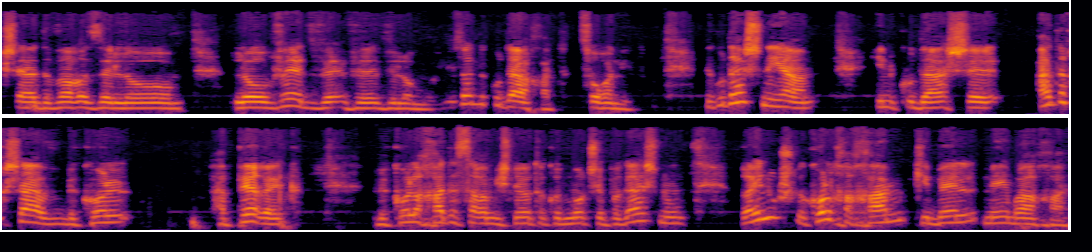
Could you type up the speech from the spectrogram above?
כשהדבר הזה לא, לא עובד ו- ו- ולא מועיל. זו נקודה אחת, צורנית. נקודה שנייה היא נקודה שעד עכשיו בכל הפרק, בכל 11 המשניות הקודמות שפגשנו, ראינו שכל חכם קיבל מימרה אחת.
